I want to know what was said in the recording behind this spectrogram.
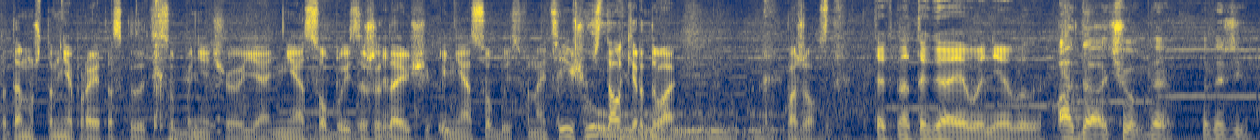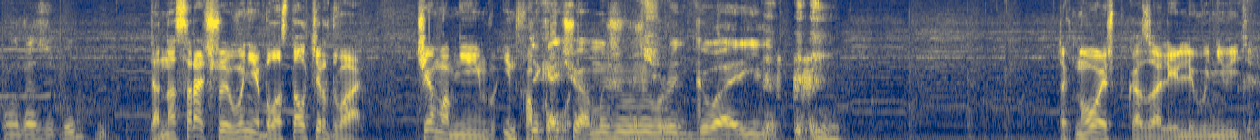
потому что мне про это сказать особо нечего. Я не особо из ожидающих и не особо из фанатеющих. Сталкер 2. Пожалуйста. так на ТГ его не было. А, да, а чё, да, подожди, он разве был? Да насрать, что его не было. Сталкер 2. Чем вам не инф- Так а инфоповод? чё, а мы же уже вроде говорили. Так новое ж показали или вы не видели?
